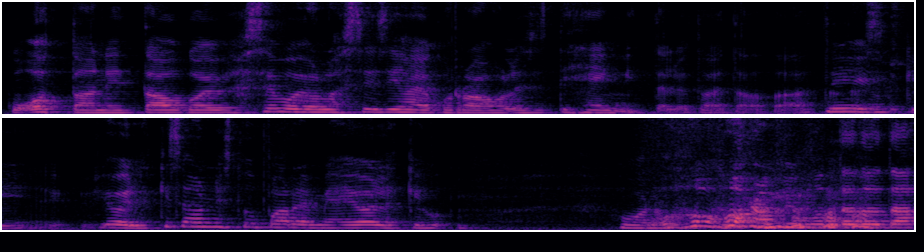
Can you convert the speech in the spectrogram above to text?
kun ottaa niitä taukoja, se voi olla siis ihan joku rauhallisesti hengittely tai täältä, että niin tässäkin, joillekin se onnistuu paremmin ja joillekin huonommin, huonommin mutta, tota,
